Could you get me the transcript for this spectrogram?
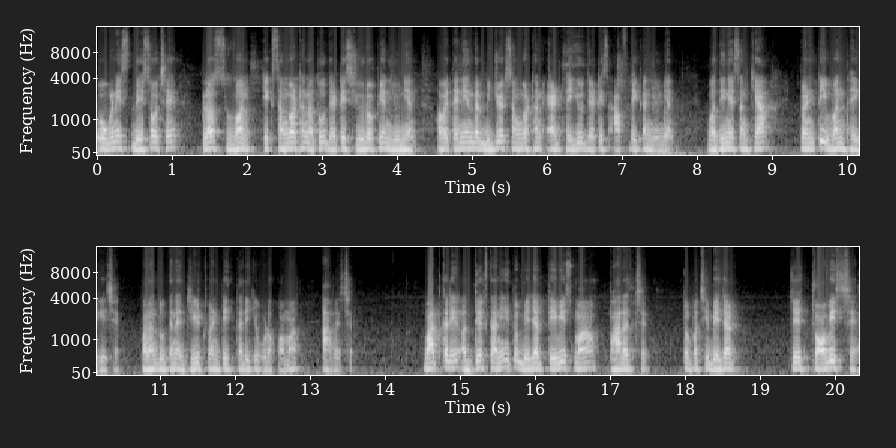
ઓગણીસ દેશો છે પ્લસ વન એક સંગઠન હતું દેટ ઇઝ યુરોપિયન યુનિયન. હવે તેની અંદર બીજું એક સંગઠન એડ થઈ ગયું દેટ ઇઝ આફ્રિકન યુનિયન. વધીને સંખ્યા ટ્વેન્ટી વન થઈ ગઈ છે. પરંતુ તેને જી ટ્વેન્ટી તરીકે ઓળખવામાં આવે છે. વાત કરીએ અધ્યક્ષતાની, તો બે હજાર ત્રેવીસમાં ભારત છે. તો પછી બે હજાર જે ચોવીસ છે,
